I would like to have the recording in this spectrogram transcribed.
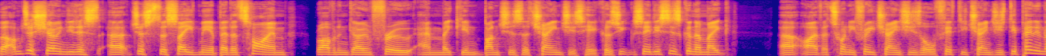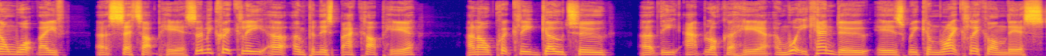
But I'm just showing you this uh, just to save me a bit of time rather than going through and making bunches of changes here because you can see this is going to make uh, either 23 changes or 50 changes depending on what they've uh, set up here. So let me quickly uh, open this back up here and I'll quickly go to uh, the app locker here. And what you can do is we can right click on this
